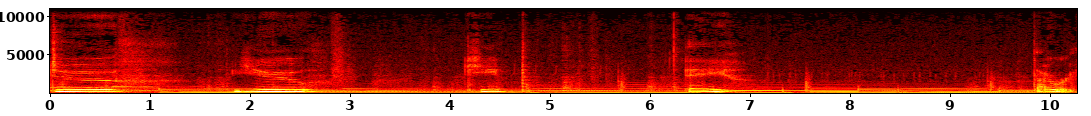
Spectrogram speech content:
Do you keep a diary.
